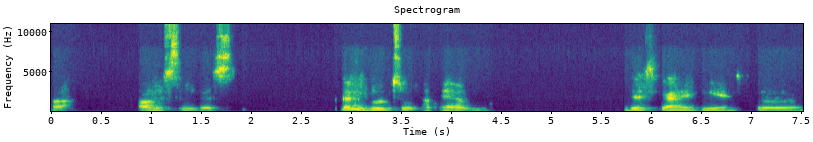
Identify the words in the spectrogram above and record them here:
but I want to see this. Let me go to um this guy here. So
